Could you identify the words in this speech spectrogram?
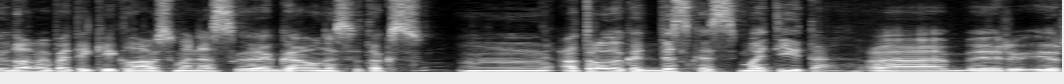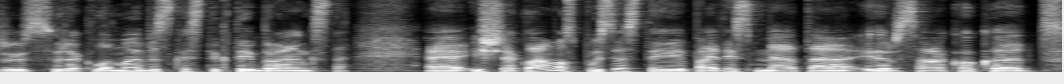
įdomiai pateikei klausimą nes e, gaunasi toks mm, atrodo kad viskas matyta ir ir su reklama viskas tiktai brangsta. E, iš reklamos pusės tai patys meta ir sako kad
